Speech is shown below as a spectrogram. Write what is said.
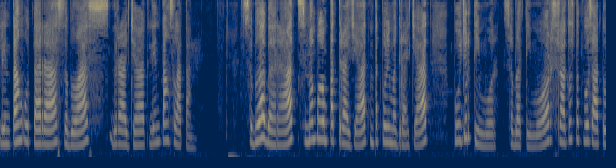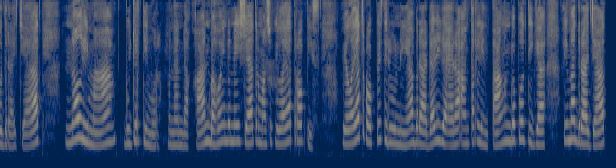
lintang utara, 11 derajat lintang selatan. Sebelah barat 94 derajat 45 derajat bujur timur, sebelah timur 141 derajat 05 bujur timur, menandakan bahwa Indonesia termasuk wilayah tropis. Wilayah tropis di dunia berada di daerah antar lintang 23 5 derajat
